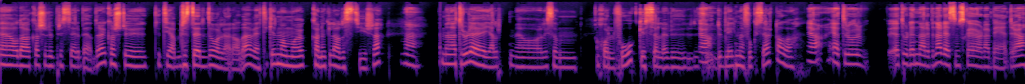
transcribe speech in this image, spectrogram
Eh, og da kanskje du presterer bedre. Kanskje du til tida presterer dårligere av det. Jeg vet ikke. Man må kan jo ikke la det styre seg. Nei. Men jeg tror det hjelper med å liksom holde fokus, eller du, du, Ja. du blir litt mer fokusert da. da. Ja, jeg tror, jeg tror den nerven er det som skal gjøre deg bedre.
